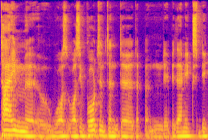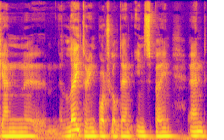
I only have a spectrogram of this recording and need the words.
time uh, was was important, and uh, the, the, epidemics began uh, later in Portugal than in Spain and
